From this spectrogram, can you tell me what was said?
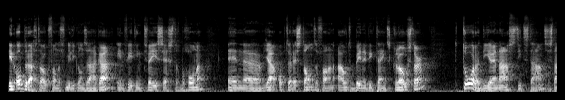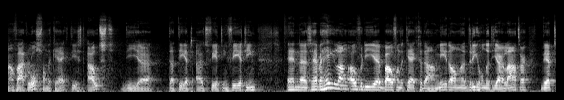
In opdracht ook van de familie Gonzaga. In 1462 begonnen. En eh, ja, op de restanten van een oud Benedictijns klooster. De toren die ernaast ziet staan, ze staan vaak los van de kerk. Die is het oudst. Die eh, dateert uit 1414. En eh, ze hebben heel lang over die bouw van de kerk gedaan. Meer dan eh, 300 jaar later werd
